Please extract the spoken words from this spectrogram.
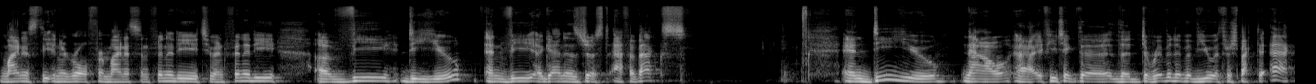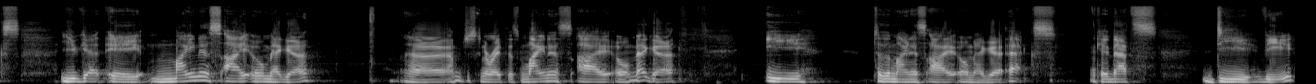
minus the integral from minus infinity to infinity of v du. And v, again, is just f of x. And du, now, uh, if you take the, the derivative of u with respect to x, you get a minus i omega uh, I'm just going to write this minus i omega e to the minus i omega x. Okay, that's dv.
